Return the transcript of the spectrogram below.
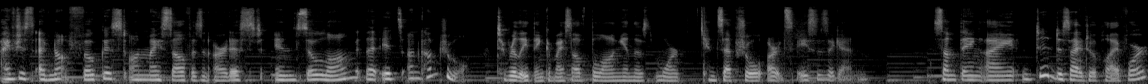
I've just, I've not focused on myself as an artist in so long that it's uncomfortable. to really think of myself belonging in those more conceptual art spaces again. Something I did decide to apply for,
